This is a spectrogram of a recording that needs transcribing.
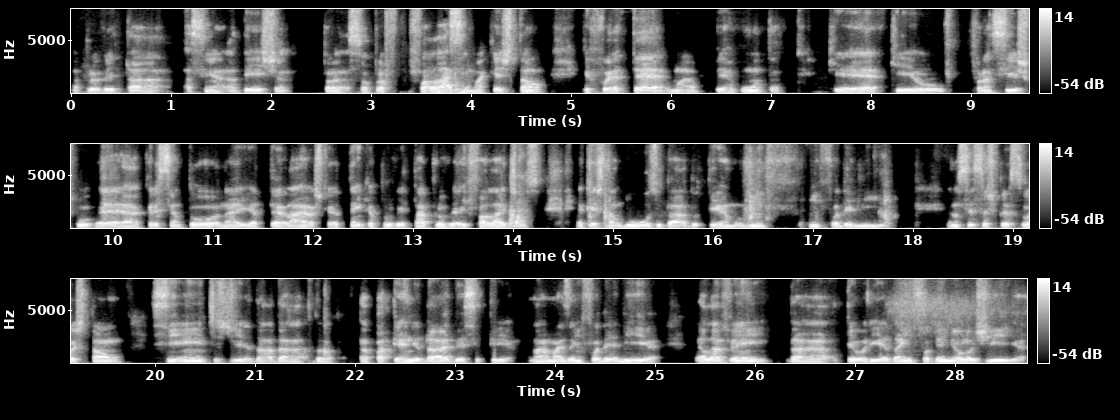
aproveitar assim a deixa pra, só para falar claro. assim, uma questão, que foi até uma pergunta que, é, que o Francisco é, acrescentou, né, e até lá, acho que eu tenho que aproveitar, aproveitar e falar disso, é a questão do uso da, do termo inf, infodemia. Eu não sei se as pessoas estão cientes de, da, da, da paternidade desse termo, né, mas a infodemia ela vem da teoria da infodemiologia,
